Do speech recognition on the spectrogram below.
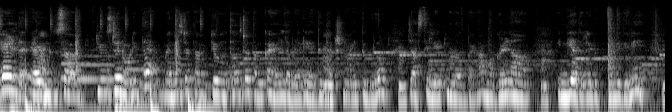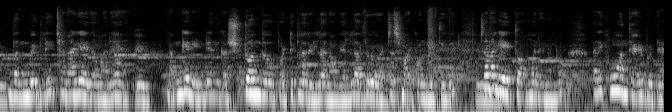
ಹೇಳಿದೆ ಎರಡು ದಿವಸ ಟ್ಯೂಸ್ಡೇ ನೋಡಿದ್ದೆ ವೆನ್ಸ್ಡೇ ಟ್ಯೂ ಥರ್ಸ್ಡೇ ತನಕ ಹೇಳಿದೆ ಬೆಳಗ್ಗೆ ಎದ್ದ ತಕ್ಷಣ ಆಯ್ತು ಬಿಡು ಜಾಸ್ತಿ ಲೇಟ್ ಮಾಡೋದು ಬೇಡ ಮಗಳನ್ನ ಇಂಡಿಯಾದಲ್ಲೇ ಬಿಟ್ಟು ಬಂದಿದ್ದೀನಿ ಬಂದ್ಬಿಡ್ಲಿ ಚೆನ್ನಾಗೇ ಇದೆ ಮನೆ. ನಮ್ಗೇನು ಇಂಡಿಯನ್ಗೆ ಅಷ್ಟೊಂದು ಪರ್ಟಿಕ್ಯುಲರ್ ಇಲ್ಲ ನಾವು ಎಲ್ಲಾದರೂ ಅಡ್ಜಸ್ಟ್ ಮಾಡ್ಕೊಂಡು ಬಿಡ್ತೀವಿ ಚೆನ್ನಾಗೇ ಇತ್ತು ಆ ಮನೆನೂ ಅದಕ್ಕೆ ಹ್ಞೂ ಅಂತ ಹೇಳಿಬಿಟ್ಟೆ.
